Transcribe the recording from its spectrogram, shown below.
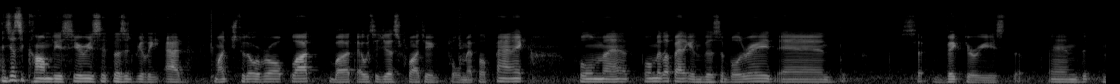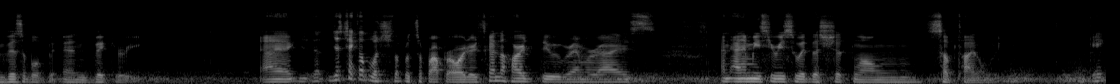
it's just a comedy series. It doesn't really add much to the overall plot. But I would suggest watching Full Metal Panic, Full Met, Full Metal Panic Invisible Raid, and Victories and Invisible and Victory. I just check out what's what's the proper order. It's kind of hard to memorize an anime series with the shit long subtitle name. Okay?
